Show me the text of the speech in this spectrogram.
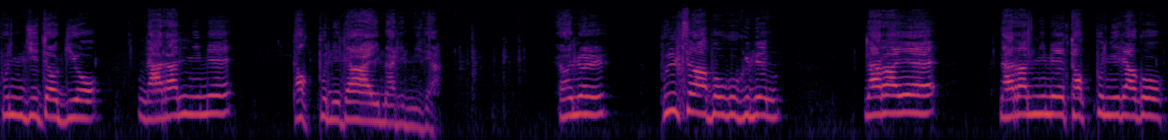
군지덕이요 나라님의 덕분이다 이 말입니다. 오늘 불사보국이면 나라의 나라님의 덕분이라고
